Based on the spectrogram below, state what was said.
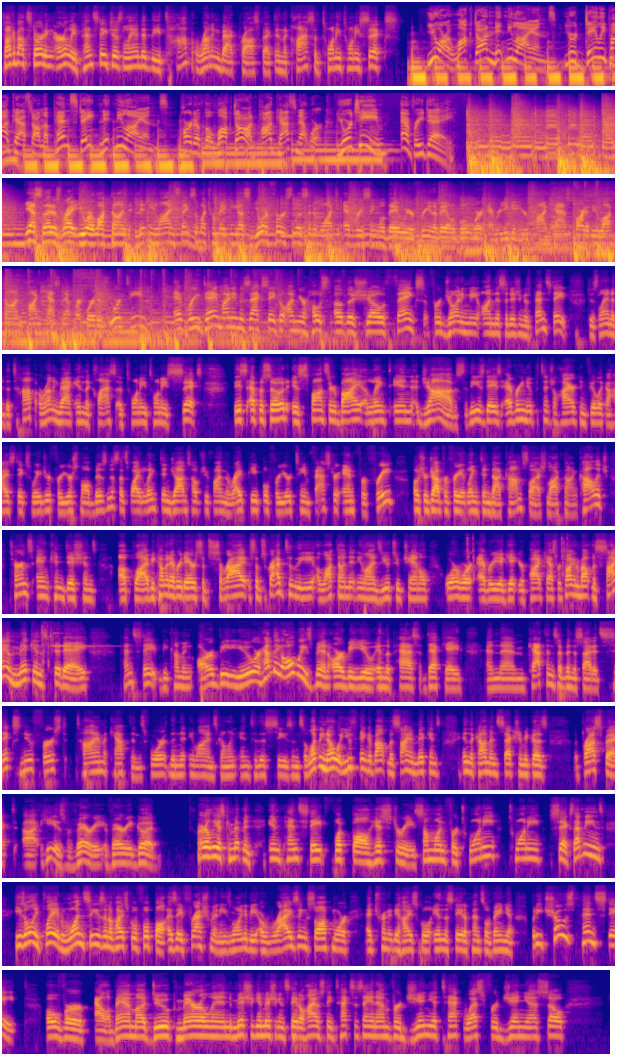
Talk about starting early. Penn State just landed the top running back prospect in the class of 2026. You are Locked On Nittany Lions, your daily podcast on the Penn State Nittany Lions, part of the Locked On Podcast Network. Your team every day. Yes, that is right. You are locked on Nittany Lions. Thanks so much for making us your first listen and watch every single day. We are free and available wherever you get your podcast, part of the Locked On Podcast Network, where it is your team every day. My name is Zach Seyko. I'm your host of the show. Thanks for joining me on this edition because Penn State just landed the top running back in the class of 2026. This episode is sponsored by LinkedIn Jobs. These days, every new potential hire can feel like a high stakes wager for your small business. That's why LinkedIn Jobs helps you find the right people for your team faster and for free. Post your job for free at linkedin.com slash locked on college. Terms and conditions apply. Become an everyday subscribe subscribe to the Locked On Nittany Lions YouTube channel or wherever you get your podcast. We're talking about Messiah Mickens today. Penn State becoming RBU, or have they always been RBU in the past decade? And then captains have been decided. Six new first time captains for the Nittany Lions going into this season. So let me know what you think about Messiah Mickens in the comments section because the prospect, uh, he is very, very good. Earliest commitment in Penn State football history, someone for 2026. That means He's only played one season of high school football as a freshman. He's going to be a rising sophomore at Trinity High School in the state of Pennsylvania, but he chose Penn State over Alabama, Duke, Maryland, Michigan, Michigan State, Ohio State, Texas A&M, Virginia Tech, West Virginia. So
